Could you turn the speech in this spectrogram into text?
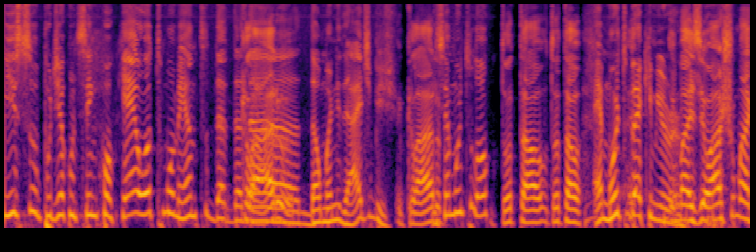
isso podia acontecer em qualquer outro momento da, da, Claro. da, da humanidade, bicho? Claro, Isso é muito louco. total, total. É muito Black Mirror. Mas eu acho uma-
